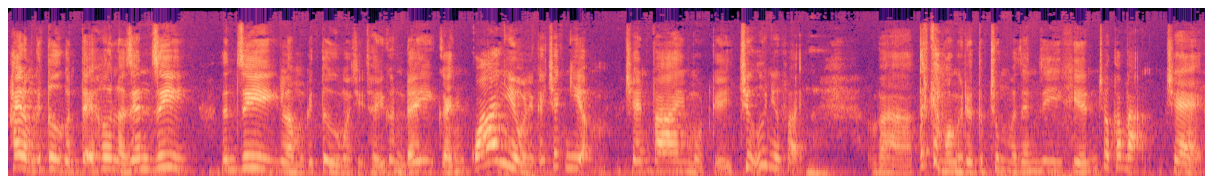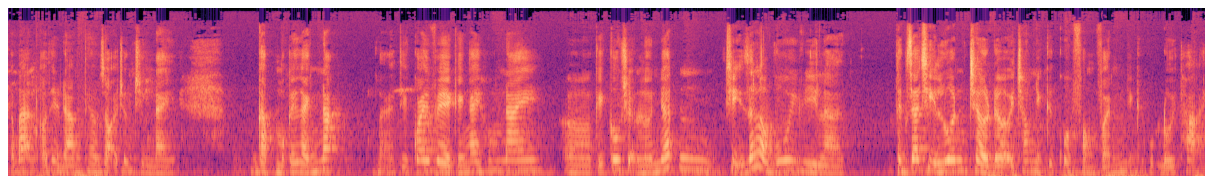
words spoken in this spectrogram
hay là một cái từ còn tệ hơn là Gen Z Gen Z là một cái từ mà chị thấy gần đây gánh quá nhiều những cái trách nhiệm trên vai một cái chữ như vậy. Ừ. và tất cả mọi người đều tập trung vào Gen Z khiến cho các bạn trẻ các bạn có thể đang theo dõi chương trình này gặp một cái gánh nặng. Đấy, thì quay về cái ngày hôm nay uh, cái câu chuyện lớn nhất chị rất là vui vì là thực ra chị luôn chờ đợi trong những cái cuộc phỏng vấn những cái cuộc đối thoại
